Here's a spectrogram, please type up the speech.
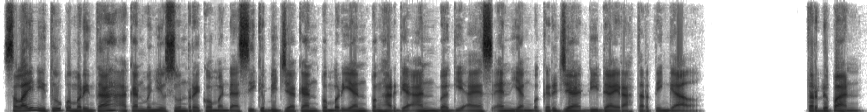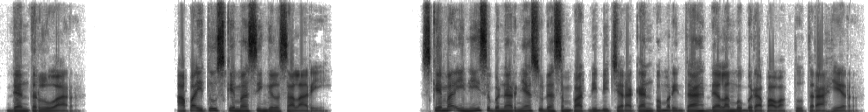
Selain itu pemerintah akan menyusun rekomendasi kebijakan pemberian penghargaan bagi ASN yang bekerja di daerah tertinggal, terdepan, dan terluar. Apa itu skema single salary? Skema ini sebenarnya sudah sempat dibicarakan pemerintah dalam beberapa waktu terakhir.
